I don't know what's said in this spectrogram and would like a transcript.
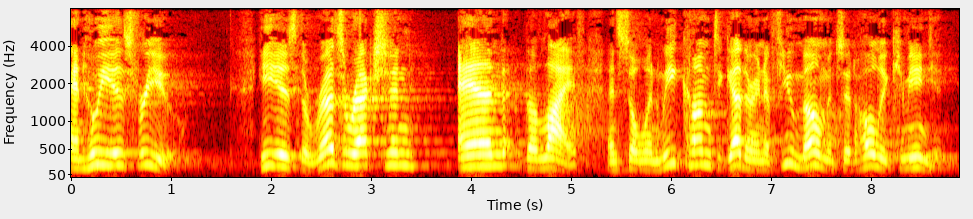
and who he is for you. He is the resurrection and the life. And so when we come together in a few moments at Holy Communion,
